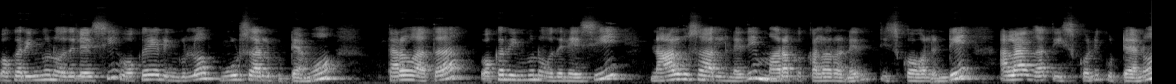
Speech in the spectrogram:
ఒక రింగును వదిలేసి ఒకే రింగులో మూడు సార్లు కుట్టాము. తర్వాత ఒక రింగును వదిలేసి నాలుగు సార్లు అనేది మరొక కలర్ అనేది తీసుకోవాలండి. అలాగా తీసుకొని కుట్టాను.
